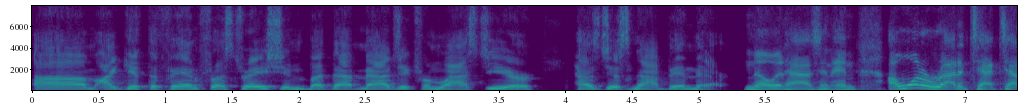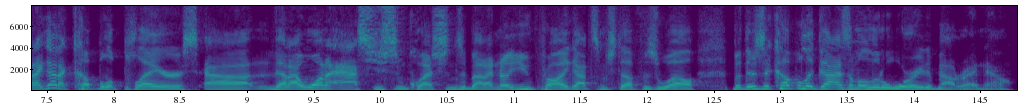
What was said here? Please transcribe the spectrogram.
Um, I get the fan frustration, but that magic from last year has just not been there. No, it hasn't. And I want to rat a tat tat. I got a couple of players uh, that I want to ask you some questions about. I know you've probably got some stuff as well, but there's a couple of guys I'm a little worried about right now.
